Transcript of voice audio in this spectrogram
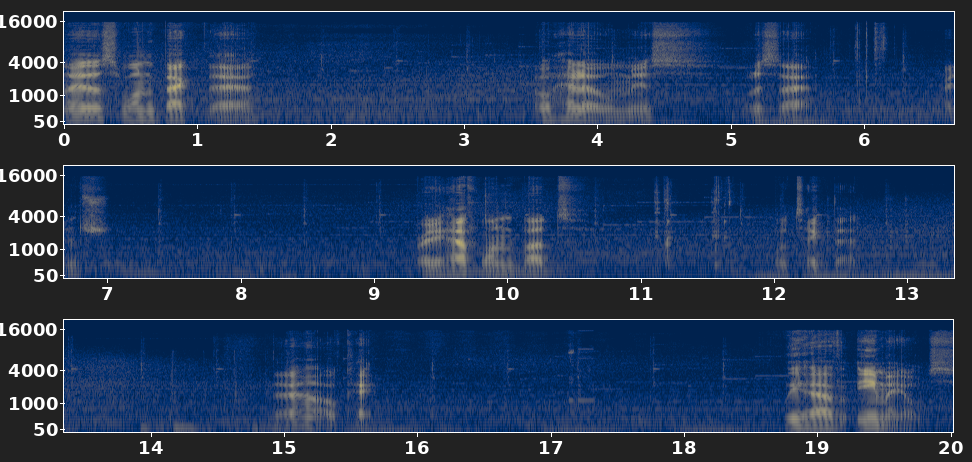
There's one back there. Oh, hello, miss. What is that? French. Already have one, but we'll take that. There, okay. We have emails.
